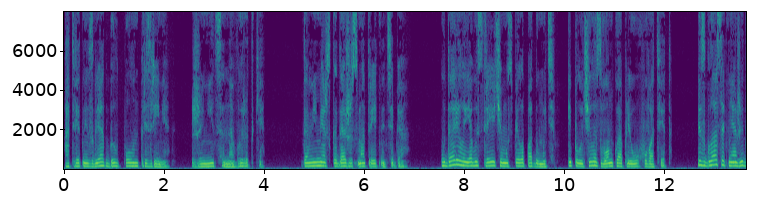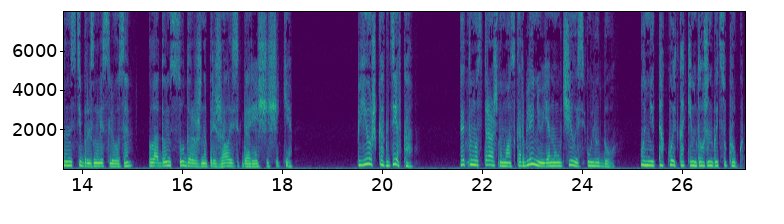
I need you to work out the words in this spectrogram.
Ответный взгляд был полон презрения. Жениться на выродке. Да мне мерзко даже смотреть на тебя. Ударила я быстрее, чем успела подумать, и получила звонкую оплеуху в ответ. Из глаз от неожиданности брызнули слезы. Ладонь судорожно прижалась к горящей щеке. Пьешь как девка, Этому страшному оскорблению я научилась у Людо. Он не такой, каким должен быть супруг.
